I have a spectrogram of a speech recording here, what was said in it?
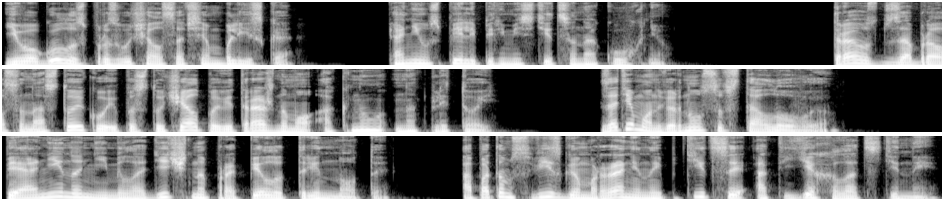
Его голос прозвучал совсем близко. Они успели переместиться на кухню. Трауст забрался на стойку и постучал по витражному окну над плитой. Затем он вернулся в столовую. Пианино немелодично пропело три ноты, а потом с визгом раненой птицы отъехал от стены.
